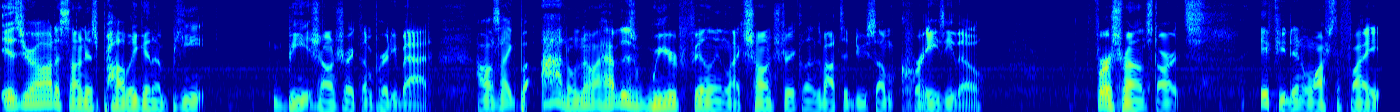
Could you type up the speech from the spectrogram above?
Israel Adesanya is probably gonna beat beat Sean Strickland pretty bad. I was like, but I don't know. I have this weird feeling like Sean Strickland's about to do something crazy though. First round starts. If you didn't watch the fight,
